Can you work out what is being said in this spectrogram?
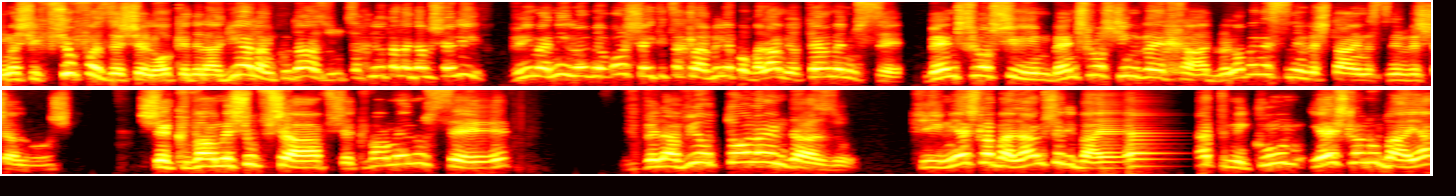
אם השפשוף הזה שלו, כדי להגיע לנקודה הזו, צריך להיות על הגב שלי. ואם אני לא מראש, הייתי צריך להביא לפה בלם יותר מנוסה, בן 30, בן 31, ולא בן 22, 23, שכבר משופשף, שכבר מנוסה, ולהביא אותו לעמדה הזו. כי אם יש לבלם שלי בעיית מיקום, יש לנו בעיה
